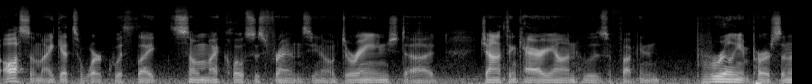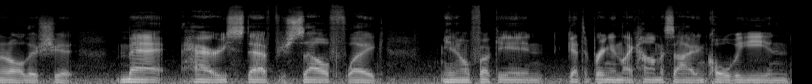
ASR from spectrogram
awesome. I get to work with like some of my closest friends. You know, deranged uh, Jonathan Carrion, who's a fucking brilliant person at all this shit. Matt, Harry, Steph, yourself, like, you know, fucking get to bring in like Homicide and Colby and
